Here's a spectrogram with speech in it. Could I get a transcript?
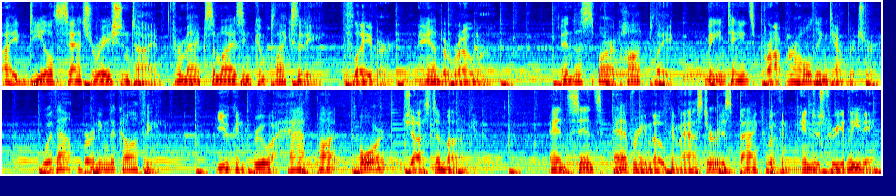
ideal saturation time for maximizing complexity, flavor, and aroma. And a smart hot plate maintains proper holding temperature without burning the coffee. You can brew a half pot or just a mug. And since every Moccamaster is backed with an industry-leading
